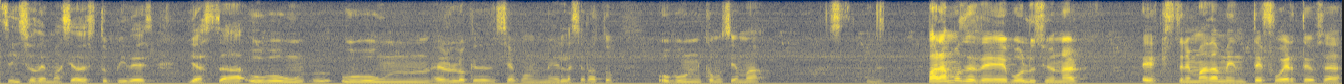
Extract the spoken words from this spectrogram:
se hizo demasiado estupidez y hasta hubo un hubo un era lo que decía con él hace rato hubo un cómo se llama paramos de, evolucionar extremadamente fuerte o sea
